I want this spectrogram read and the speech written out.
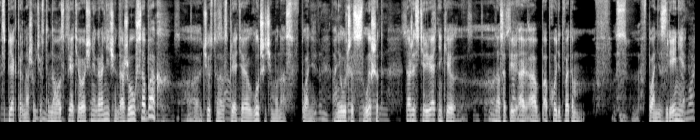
Спектр нашего чувственного восприятия очень ограничен. Даже у собак э, чувственное восприятие лучше, чем у нас в плане. Они лучше слышат. Даже стервятники нас обходят в этом в, в плане зрения.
